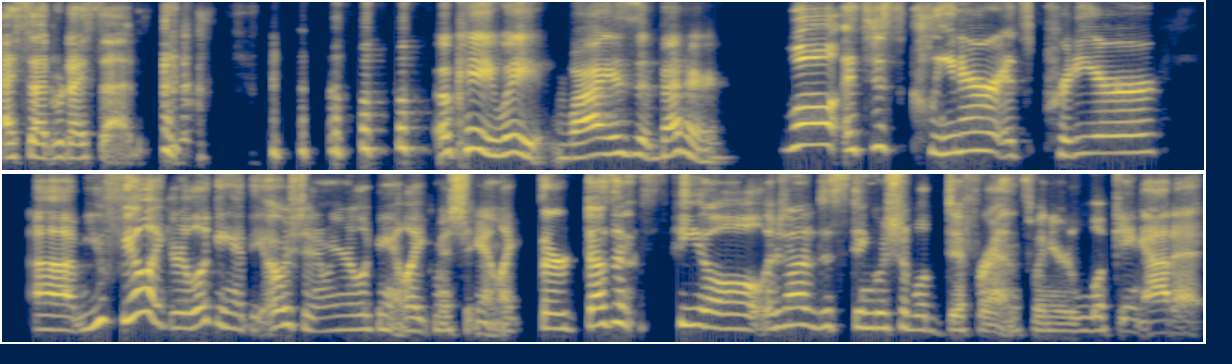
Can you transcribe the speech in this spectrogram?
I said what I said. okay, wait. Why is it better? Well, it's just cleaner, it's prettier. Um, you feel like you're looking at the ocean when you're looking at Lake Michigan. Like there doesn't feel, there's not a distinguishable difference when you're looking at it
